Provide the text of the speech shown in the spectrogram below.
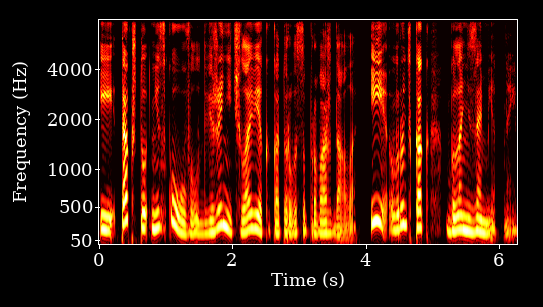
и так, что не сковывало движение человека, которого сопровождала, и вроде как была незаметной.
